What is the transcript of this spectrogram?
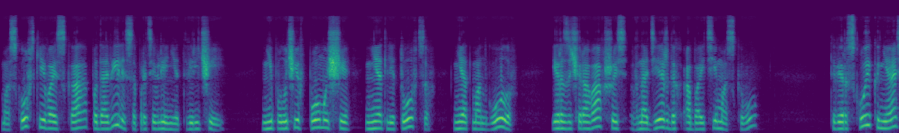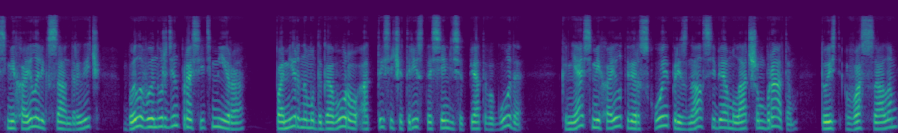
Московские войска подавили сопротивление тверичей. Не получив помощи ни от литовцев, ни от монголов, и разочаровавшись в надеждах обойти Москву, Тверской князь Михаил Александрович был вынужден просить мира. По мирному договору от 1375 года князь Михаил Тверской признал себя младшим братом, то есть вассалом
